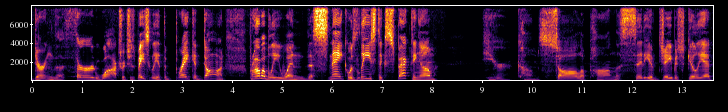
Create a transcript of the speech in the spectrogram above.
during the third watch, which is basically at the break of dawn. Probably when the snake was least expecting them. Here comes Saul upon the city of Jabesh Gilead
